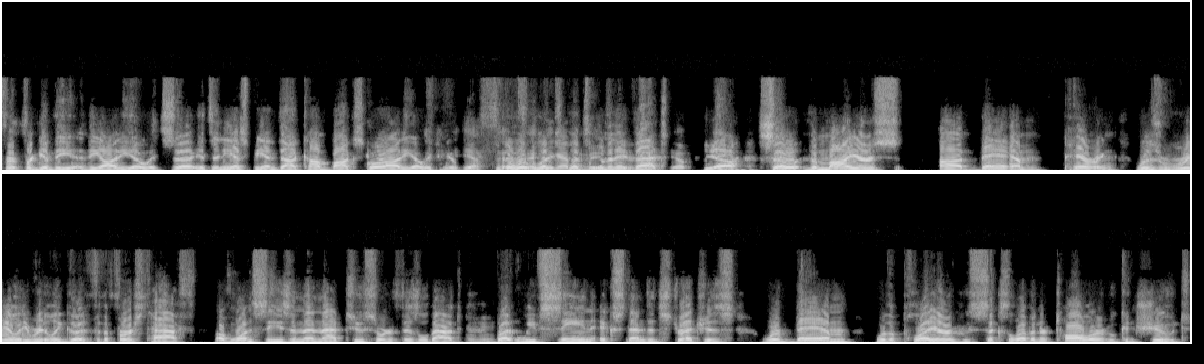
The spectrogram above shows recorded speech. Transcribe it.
for, forgive the the audio. It's uh, it's an ESPN.com box score audio issue. yes, So let's- let's to me, so eliminate that. Yep. Yeah. So the Meyers uh, Bam pairing was really really good for the first half of one season. Then that too sort of fizzled out. Mhm. but we've seen extended stretches where Bam with a player who's 6'11 or taller who can shoot,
